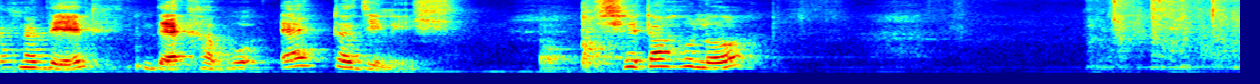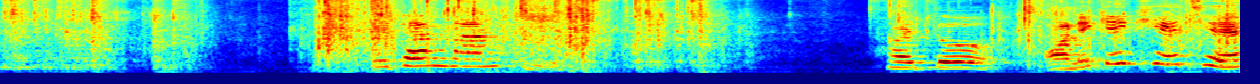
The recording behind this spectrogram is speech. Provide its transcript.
আপনাদের দেখাবো একটা জিনিস। সেটা হলো এটার নাম কি? হয়তো অনেকেই খেয়েছেন,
